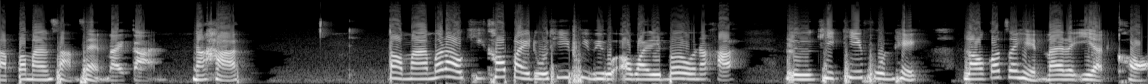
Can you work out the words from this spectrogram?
ลัพธ์ประมาณ 3 0 0แสนรายการนะคะ ต่อมาเมื่อเราคลิกเข้าไปดูที่ preview available นะคะ หรือคลิกที่ full text เราก็จะเห็นรายละเอียดของ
